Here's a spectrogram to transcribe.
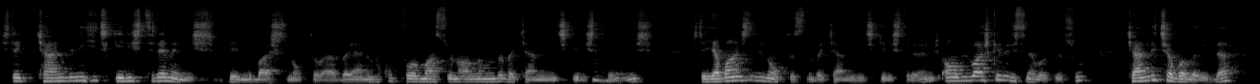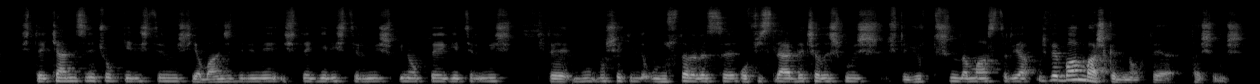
işte kendini hiç geliştirememiş belli başlı noktalarda. Yani hukuk formasyonu anlamında da kendini hiç geliştirememiş. İşte yabancı dil noktasında da kendini hiç geliştirememiş. Ama bir başka birisine bakıyorsun. Kendi çabalarıyla işte kendisini çok geliştirmiş, yabancı dilini işte geliştirmiş, bir noktaya getirmiş işte bu, bu şekilde uluslararası ofislerde çalışmış, işte yurt dışında master yapmış ve bambaşka bir noktaya taşımış.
